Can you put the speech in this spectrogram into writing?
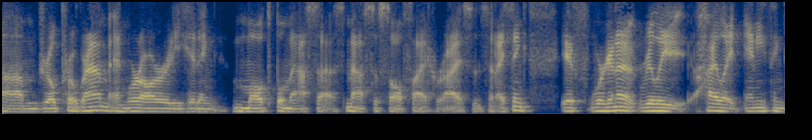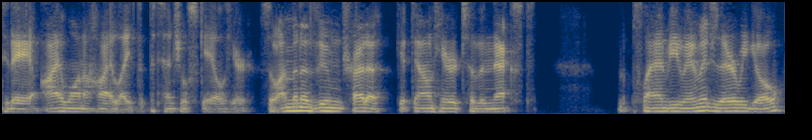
Um, drill program, and we're already hitting multiple massive sulfide horizons. And I think if we're going to really highlight anything today, I want to highlight the potential scale here. So I'm going to zoom, try to get down here to the next the plan view image. There we go.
